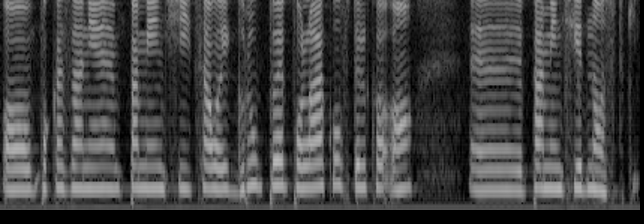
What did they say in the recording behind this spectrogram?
o pokazanie pamięci całej grupy Polaków, tylko o e, pamięć jednostki.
